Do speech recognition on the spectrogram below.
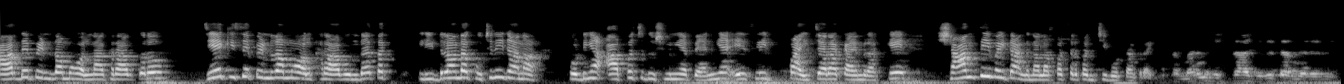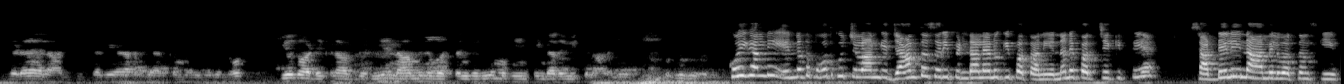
ਆਪਦੇ ਪਿੰਡ ਦਾ ਮਾਹੌਲ ਨਾ ਖਰਾਬ ਕਰੋ। ਜੇ ਕਿਸੇ ਪਿੰਡ ਦਾ ਮਾਹੌਲ ਖਰਾਬ ਹੁੰਦਾ ਤਾਂ ਲੀਡਰਾਂ ਦਾ ਕੁਝ ਨਹੀਂ ਜਾਣਾ। ਤੁਹਾਡੀਆਂ ਆਪਸ 'ਚ ਦੁਸ਼ਮਣੀਆਂ ਪੈਣਗੀਆਂ। ਇਸ ਲਈ ਭਾਈਚਾਰਾ ਕਾਇਮ ਰੱਖ ਕੇ ਸ਼ਾਂਤੀਮਈ ਢੰਗ ਨਾਲ ਆਪਾਂ ਸਰਪੰਚੀ ਵੋਟਾਂ ਕਰਾਈਏ ਮੈਡਮ, ਜਿਸ ਤਰ੍ਹਾਂ ਅੱਜ ਧਰਨੇ ਦੇ ਵਿੱਚ ਜਿਹੜਾ ਐਲਾਨ ਕੀਤਾ ਗਿਆ, ਹਜ਼ਾਰ ਕਮਾਈ ਦੇ ਵੱਲੋਂ ਕਿ ਉਹ ਤੁਹਾਡੇ ਖਿਲਾਫ ਜਿਹੜੀ ਹੈ ਨਾਮ ਮਿਲਵਰਤਨ ਜਿਹੜੀ ਹੈ ਮੁਹਿੰਮ ਪਿੰਡਾਂ ਦੇ ਵਿੱਚ ਚਲਾ ਰਹੇ ਨੇ। ਉਸ ਨੂੰ ਵੀ ਕੋਈ ਗੱਲ ਨਹੀਂ, ਇਹਨਾਂ ਤਾਂ ਬਹੁਤ ਕੁਝ ਚਲਾਣਗੇ ਜਾਣ ਤਾਂ ਸਰੀ ਪਿੰਡਾਂ ਵਾਲਿਆਂ ਨੂੰ ਕੀ ਪਤਾ ਨਹੀਂ, ਇਹਨਾਂ ਨੇ ਪਰਚੇ ਕੀਤੇ ਐ ਸਾਡੇ ਲਈ ਨਾ ਮਿਲਵਰਤਨ ਸਕੀਮ,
